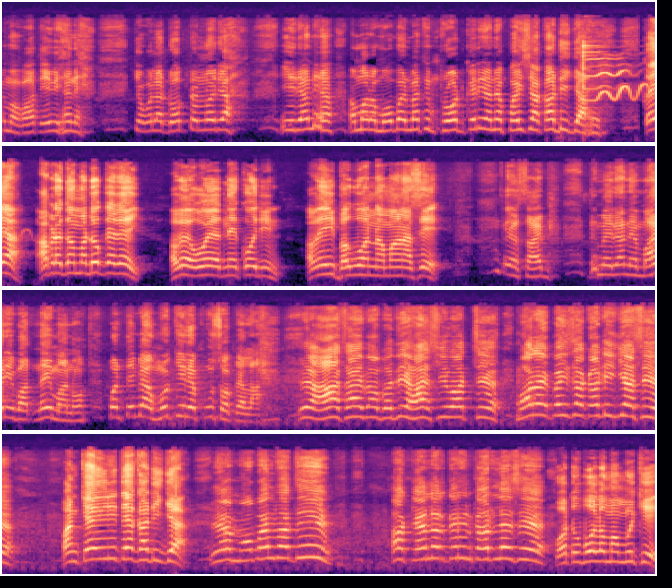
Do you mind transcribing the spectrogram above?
એમાં વાત એવી છે ને કે ઓલા ડોક્ટર નો રહ્યા એ રહ્યા ને અમારા મોબાઈલમાંથી ફ્રોડ કરી અને પૈસા કાઢી ગયા કયા? આપણા ગામમાં ડોક્ટર રહી. હવે હોય જ નહીં કોઈ દિન. હવે એ ભગવાનના માણસ છે. એ સાહેબ તમે રાને મારી વાત નહીં માનો પણ તમે આ મૂકીને પૂછો પેલા એ હા સાહેબ આ બધી હાસી વાત છે. મારા પૈસા કાઢી ગયા છે. પણ કેવી રીતે કાઢી ગયા? એ મોબાઈલમાંથી. આ કેનર કરીને કાઢ લે છે. ખોટું બોલોમાં મૂકી.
